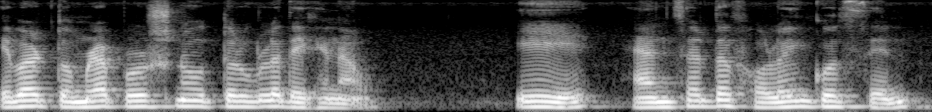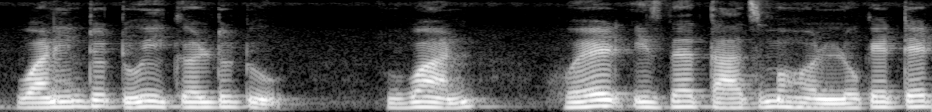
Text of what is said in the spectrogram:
এবার তোমরা প্রশ্ন উত্তরগুলো দেখে নাও। A answer the following question one into two equal to two one where is the Taj Mahal located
